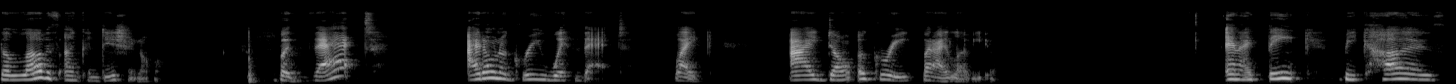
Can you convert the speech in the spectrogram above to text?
The love is unconditional. But that, I don't agree with that. Like, I don't agree, but I love you. And I think because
